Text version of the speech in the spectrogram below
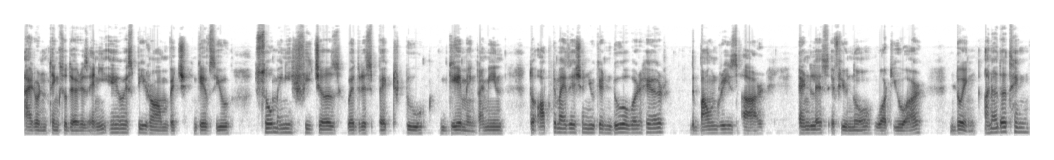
I don't think so. There is any AOSP ROM which gives you so many features with respect to gaming. I mean the optimization you can do over here the boundaries are endless if you know what you are doing. Another thing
